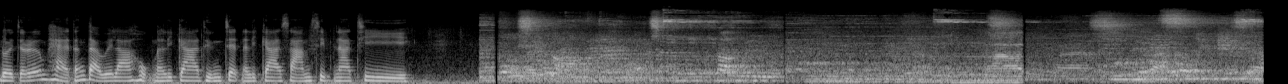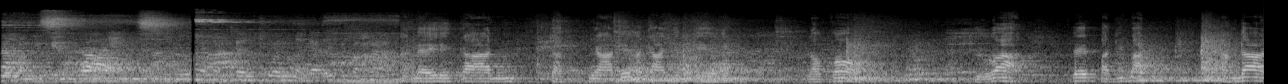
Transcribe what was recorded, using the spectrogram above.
โดยจะเริ่มแห่ตั้งแต่เวลา 6 นาฬิกาถึง 7 นาฬิกา 30 นาที ในการจัดงานเทศกาลกินเจเนี่ยเราก็ถือว่าได้ปฏิบัติทางด้าน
